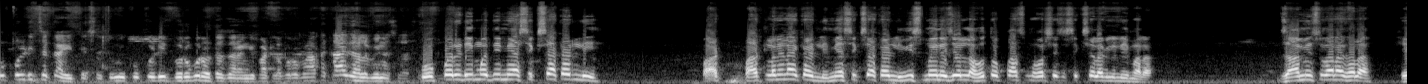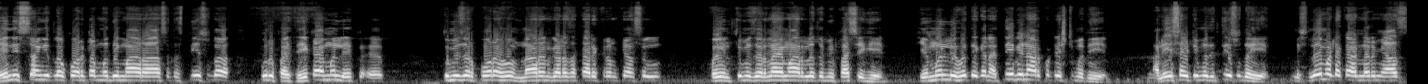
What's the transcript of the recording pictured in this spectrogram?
कोपर्डीचं काय इतिहास आहे? तुम्ही कोपर्डीत बरोबर होता जरांगी पाटला बरोबर? आता काय झालं बिनसला कोपर्डी मध्ये मी शिक्षा काढली. पाट पाटलाने नाही काढली. मी शिक्षा काढली. वीस महिने जेलला होतो पाच वर्षाची शिक्षा लागलेली मला. जामीन सुद्धा नाही झाला. ह्यांनीच सांगितलं कोर्टामध्ये मारा असं तसं. ते सुद्धा प्रूफ आहे हे काय म्हणले? अं, तुम्ही जर पोरा हो नारायणगडाचा कार्यक्रम कॅन्सल होईल. तुम्ही जर नाही मारलं तर मी फाशी घेईन. हे म्हणले होते का नाही? ते बी नार्को टेस्टमध्ये येईल. आणि एसआयटी मध्ये ते सुद्धा येईल. मी लय मोठा काढणार मी आज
